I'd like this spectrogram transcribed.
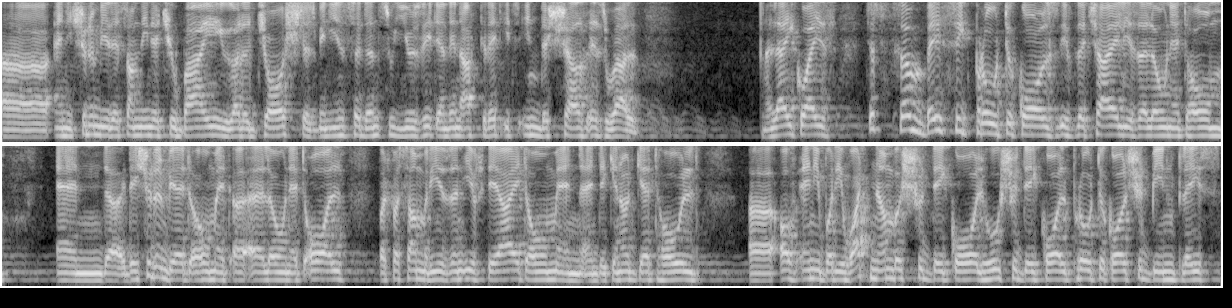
uh, and it shouldn't be that something that you buy you got a Josh there's been incidents we use it and then after that it's in the shelf as well. Likewise just some basic protocols. If the child is alone at home and uh, they shouldn't be at home at, uh, alone at all but for some reason if they are at home and, and they cannot get hold uh, of anybody what number should they call who should they call protocol should be in place.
